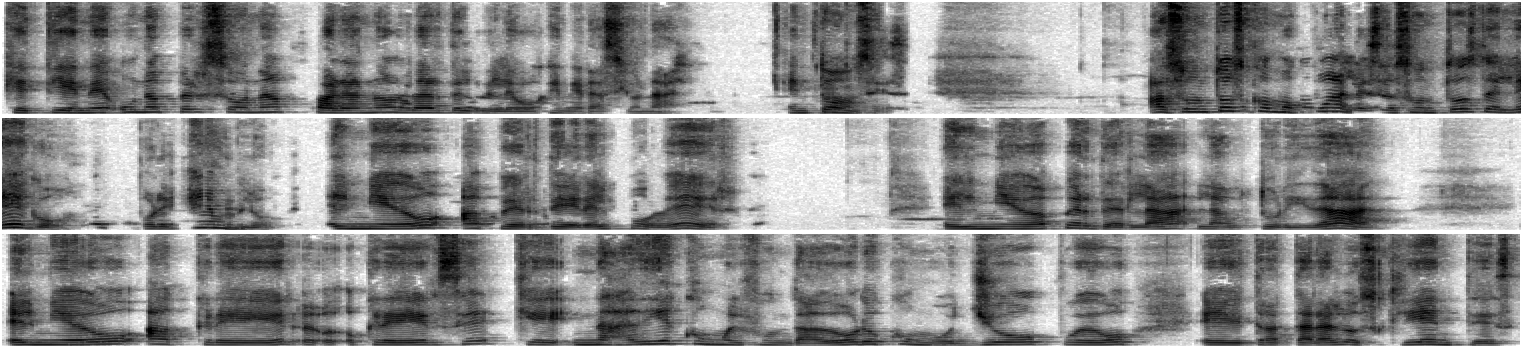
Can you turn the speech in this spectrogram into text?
que tiene una persona para no hablar del relevo generacional. Entonces, asuntos como cuáles? Asuntos del ego, por ejemplo, el miedo a perder el poder, el miedo a perder la, autoridad, el miedo a creer o creerse que nadie como el fundador o como yo puedo eh, tratar a los clientes,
